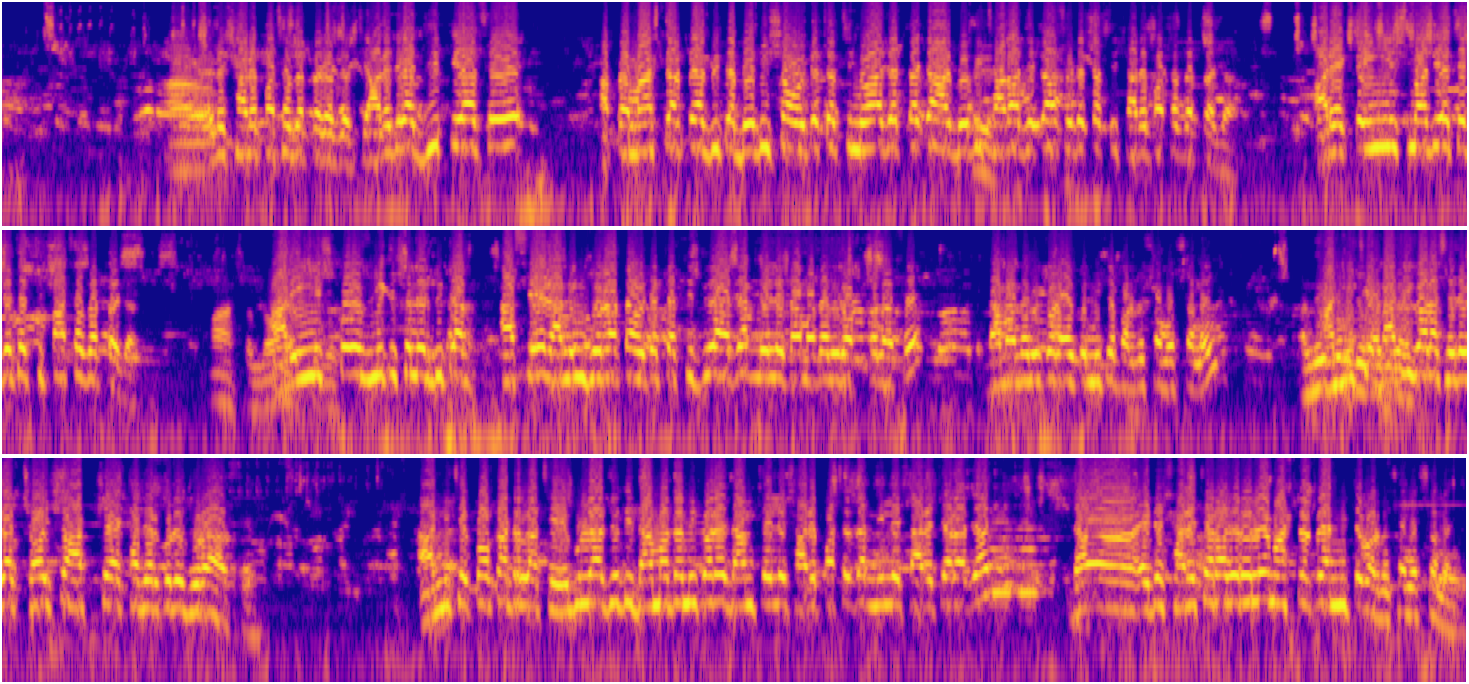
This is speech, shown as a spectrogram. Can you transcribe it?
আর এটা সাড়ে পাঁচ হাজার টাকা চাচ্ছি আর এটা জিপি আছে আপনার মাস্টার পেয়ার দুইটা বেবি সহ ওইটা চাচ্ছি নয় হাজার টাকা আর বেবি ছাড়া যেটা আছে ওটা চাচ্ছি সাড়ে পাঁচ হাজার টাকা। আর একটা ইংলিশ মাদি আছে এটা চাচ্ছি পাঁচ হাজার টাকা। আর ইংলিশ কোর্স মিউটেশনের দুইটা আছে রানিং জোড়াটা ওইটা চাচ্ছি দুই হাজার নিলে দামাদামির অপশন আছে। দামাদামি করে হয়তো নিতে পারবে সমস্যা নাই। আর নিচে বাজিগর আছে যেটা ছয়শো আটশো এক হাজার করে জোড়া আছে। আর নিচে ককাটেল আছে? এগুলা যদি দামাদামি করে দাম চাইলে সাড়ে পাঁচ হাজার নিলে সাড়ে চার হাজার। এটা সাড়ে চার হাজার হলে মাস্টার প্ল্যান নিতে পারবে সমস্যা নাই।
